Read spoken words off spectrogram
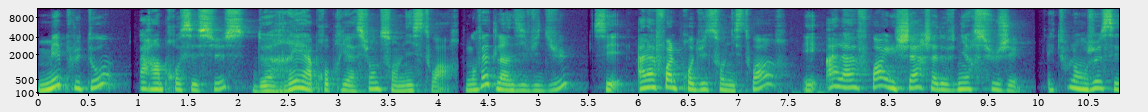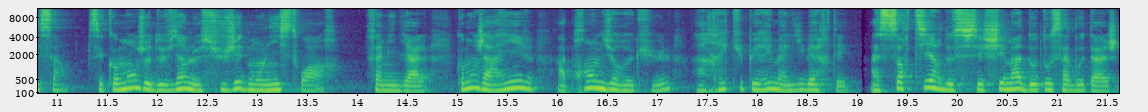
mais plutôt par un processus de réappropriation de son histoire. Donc en fait, l'individu, c'est à la fois le produit de son histoire et à la fois il cherche à devenir sujet. Et tout l'enjeu, c'est ça c'est comment je deviens le sujet de mon histoire familiale, comment j'arrive à prendre du recul, à récupérer ma liberté, à sortir de ces schémas d'auto-sabotage?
